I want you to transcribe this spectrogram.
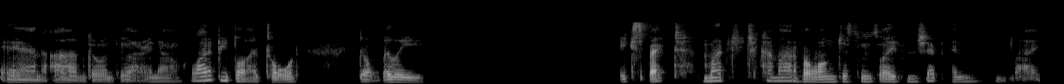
and I'm going through that right now. A lot of people I've told don't really expect much to come out of a long distance relationship, and I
